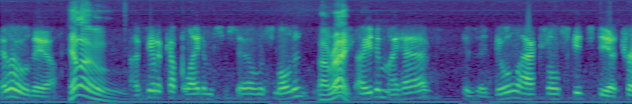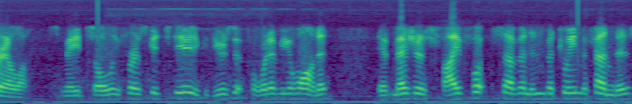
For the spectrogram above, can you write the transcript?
Hello there. Hello. I've got a couple items for sale this morning. All right. First item I have is a dual axle skid steer trailer. Made solely for a skid steer. You could use it for whatever you wanted. It measures five foot seven in between the fenders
